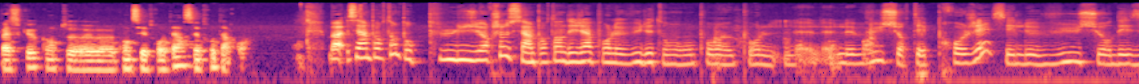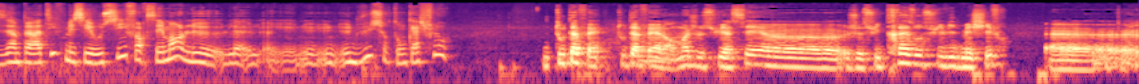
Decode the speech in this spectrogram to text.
parce que quand, euh, quand c'est trop tard, c'est trop tard. Quoi. Bah, c'est important pour plusieurs choses. C'est important déjà pour le vu de ton pour, pour le, le, vu sur tes projets, c'est le vu sur des impératifs, mais c'est aussi forcément le, une, une, vue sur ton cash flow. Tout à fait, tout à fait. Alors moi je suis assez, euh, je suis très au suivi de mes chiffres, euh,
